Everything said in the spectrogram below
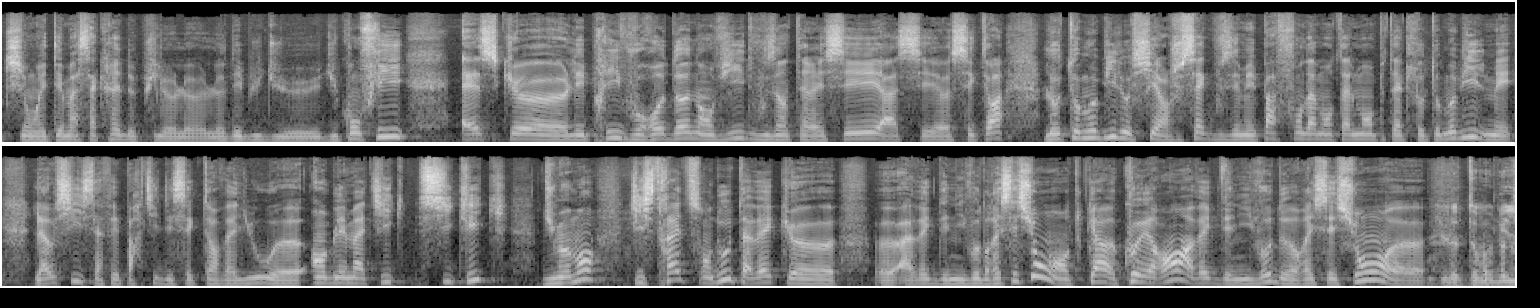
qui ont été massacrés depuis le, début du, conflit. Est-ce que les prix vous redonnent envie de vous intéresser à ces euh, secteurs L'automobile aussi. Alors je sais que vous aimez pas fondamentalement peut-être l'automobile, mais là aussi ça fait partie des secteurs value euh, emblématiques, cycliques du moment, qui se traitent sans doute avec euh, avec des niveaux de récession, en tout cas cohérents avec des niveaux de récession. l'automobile,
